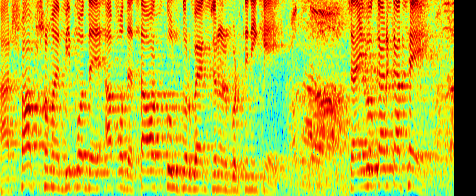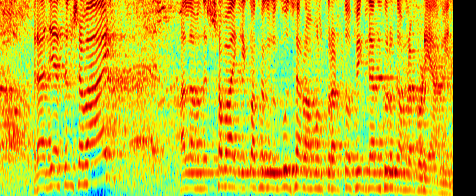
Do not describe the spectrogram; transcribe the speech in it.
আর সব সময় বিপদে আপদে তাওয়াক্কুল করবে একজনের উপর। তিনি কে? চাইব কার কাছে? রাজি আছেন সবাই? আল্লাহ আমাদের সবাইকে কথাগুলো বুঝার ও আমল করার তৌফিক দান করুক। আমরা পড়ি আমিন।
